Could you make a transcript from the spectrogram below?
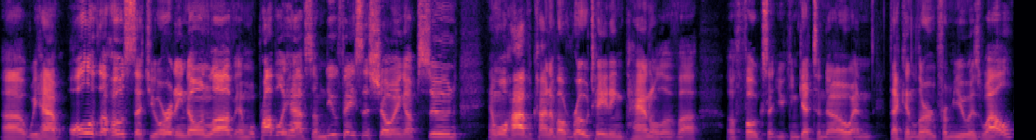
Uh, we have all of the hosts that you already know and love, and we'll probably have some new faces showing up soon. And we'll have kind of a rotating panel of uh, of folks that you can get to know and that can learn from you as well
